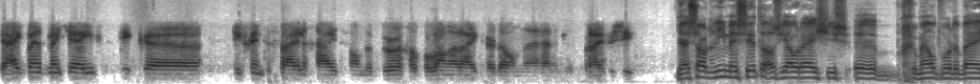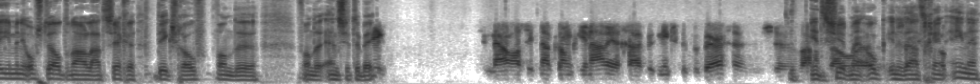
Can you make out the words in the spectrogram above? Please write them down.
Ja, ik ben het met je eens. Ik, eh, ik vind de veiligheid van de burger belangrijker dan de privacy. Jij zou er niet mee zitten als jouw reisjes eh, gemeld worden bij je meneer Opstelten. Nou, laat zeggen, Dick Schoof van de, van de NZTB. Nou, als ik naar Gran Canaria ga, heb ik niks te verbergen. Dus, waarom Interesseert mij ook inderdaad geen ene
